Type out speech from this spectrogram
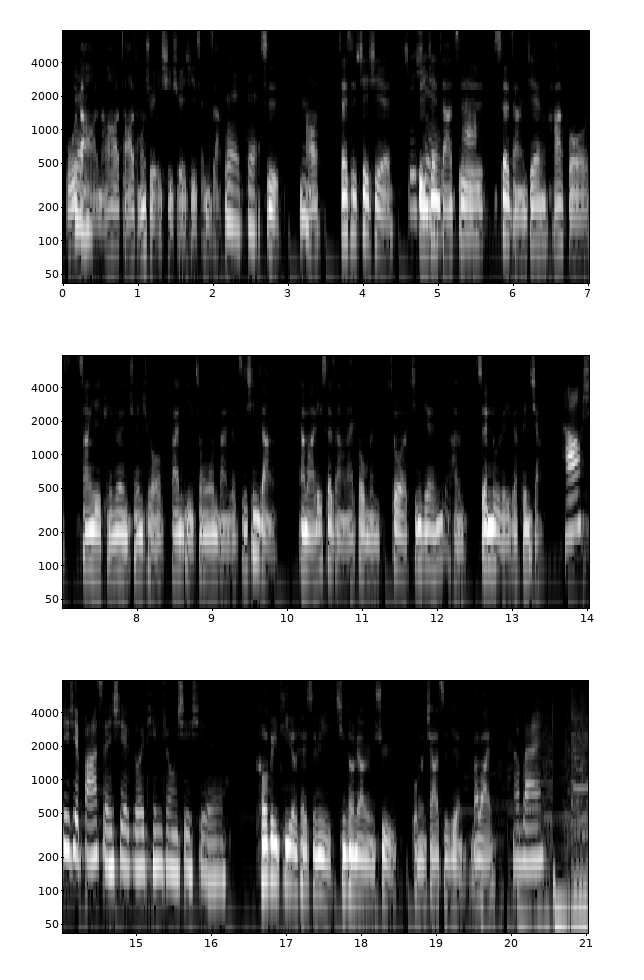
辅导，然后找到同学一起学习成长。对对，是，嗯好，再次谢谢远见杂志社长兼哈佛商业评论全球繁体中文版的执行长杨玛丽社长来跟我们做今天很深入的一个分享。好，谢谢巴神，谢谢各位听众，谢谢，Coffee Tea or Taste Me，轻松聊永续，我们下次见，拜拜。拜拜。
